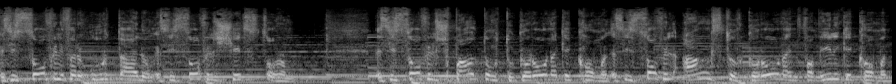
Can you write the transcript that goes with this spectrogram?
Es ist so viel Verurteilung, es ist so viel Shitstorm. Es ist so viel Spaltung durch Corona gekommen. Es ist so viel Angst durch Corona in Familien gekommen.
